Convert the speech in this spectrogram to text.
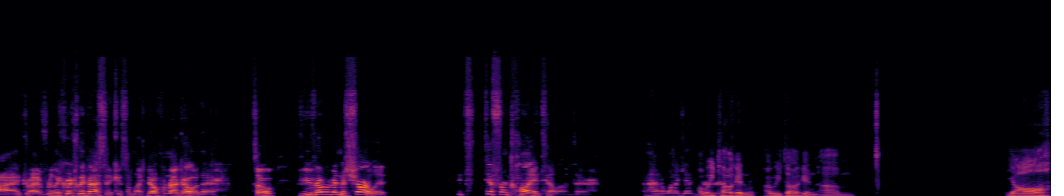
I drive really quickly past it because I'm like, nope, I'm not going there. So if you've ever been to Charlotte, it's different clientele out there, and I don't want to get. Are we talking? Are we talking? Um, y'all.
